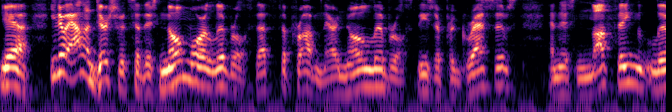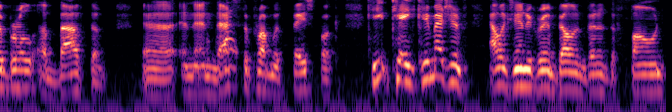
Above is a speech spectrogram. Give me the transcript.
Yeah. You know, Alan Dershowitz said there's no more liberals. That's the problem. There are no liberals. These are progressives, and there's nothing liberal about them. Uh, and and that's, that's right. the problem with Facebook. Can you, can, you imagine if Alexander Graham Bell invented the phone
